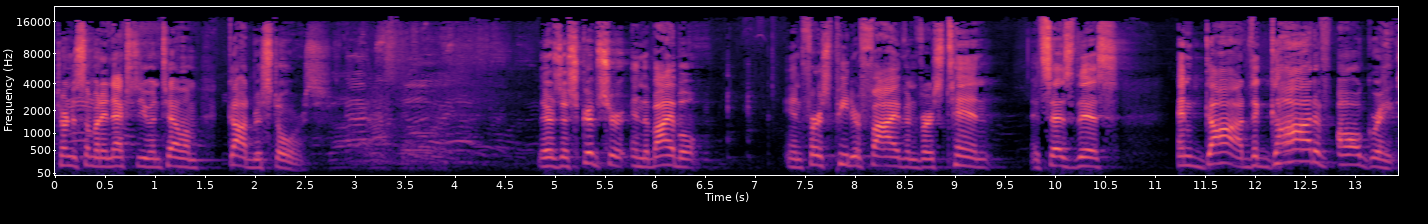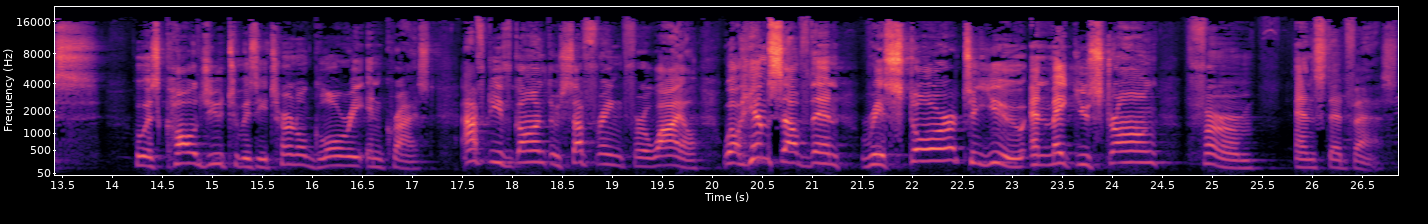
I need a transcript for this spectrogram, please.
Turn to somebody next to you and tell them, God restores. There's a scripture in the Bible in 1 Peter 5 and verse 10. It says this And God, the God of all grace, who has called you to his eternal glory in Christ, after you've gone through suffering for a while, will himself then restore to you and make you strong, firm, and steadfast.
